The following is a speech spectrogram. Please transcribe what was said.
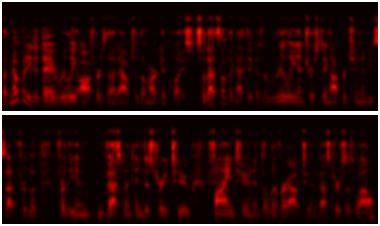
but nobody today really offers that out to the marketplace. So that's something I think is a really interesting opportunity set for the for the investment industry to fine tune and deliver out to investors as well.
